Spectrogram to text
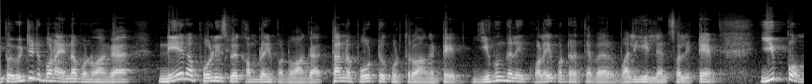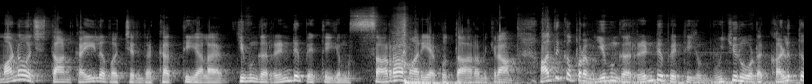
இப்போ விட்டுட்டு போனால் என்ன பண்ணுவாங்க நேராக போலீஸில் கம்ப்ளைண்ட் பண்ணுவாங்க தன்னை போட்டு கொடுத்துருவாங்கட்டு இவங்களை கொலை பண்ணுறத வழி இல்லைன்னு சொல்லிட்டு இப்போ மனோஜ் தான் கையில் வச்சிருந்த கத்தியால் இவங்க ரெண்டு பேத்தையும் சராமாரியாக குத்த ஆரம்பிக்கிறான் அதுக்கப்புறம் இவங்க ரெண்டு பேத்தையும் உயிரோட கழுத்து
